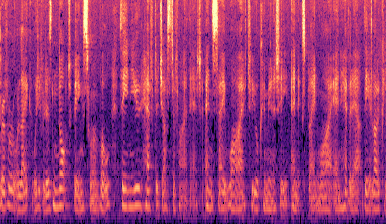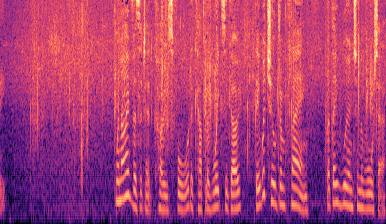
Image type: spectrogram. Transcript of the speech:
river or lake or whatever it is not being swimmable, then you have to justify that and say why to your community and explain why and have it out there locally. When I visited Coes Ford a couple of weeks ago, there were children playing, but they weren't in the water.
